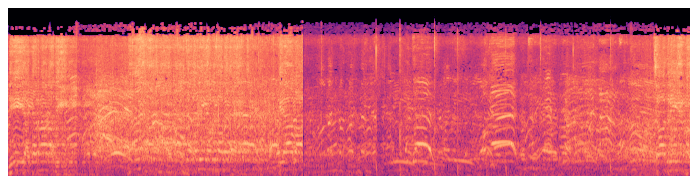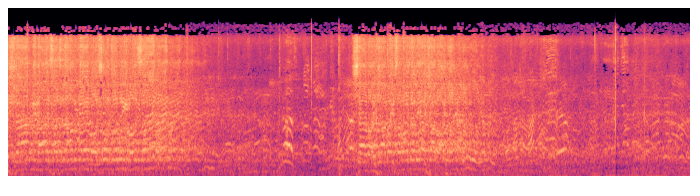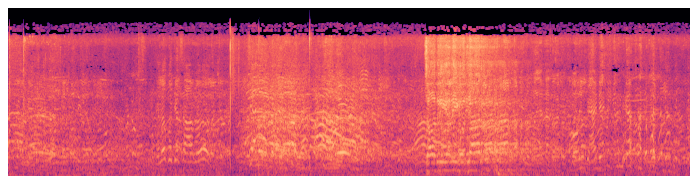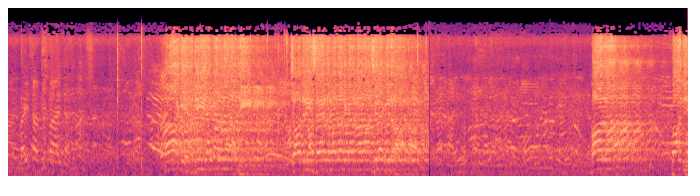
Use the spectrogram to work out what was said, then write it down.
جی اگر نانا جی ماسٹر علی کا بڑا بڑا ہے کیا بات چودھری پشام کے نام سلام کے موسو چودھری بہت سارے شاباش شاباش سمجھ لیا شاباش چلو گجر صاحب چودھری علی گجار بھائی صاحب بھی پایا جائے آگے جی اگر نانا جی چودھری سید مدن کرنا سلے گجرات بارہ پانچ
